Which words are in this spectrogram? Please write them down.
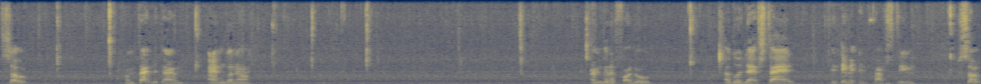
so from time to time I'm gonna I'm gonna follow a good lifestyle intermittent fasting so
